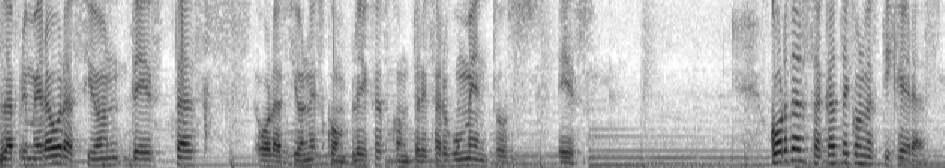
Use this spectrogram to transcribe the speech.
La primera oración de estas oraciones complejas con tres argumentos es Corta el zacate con las tijeras.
